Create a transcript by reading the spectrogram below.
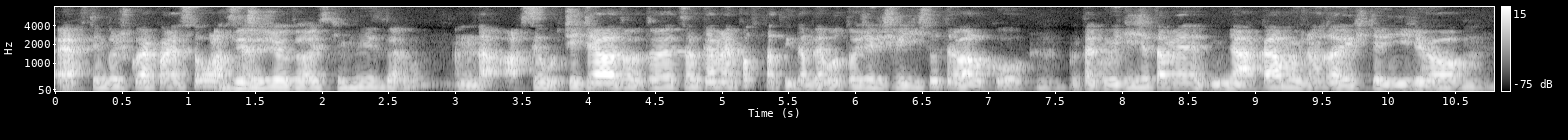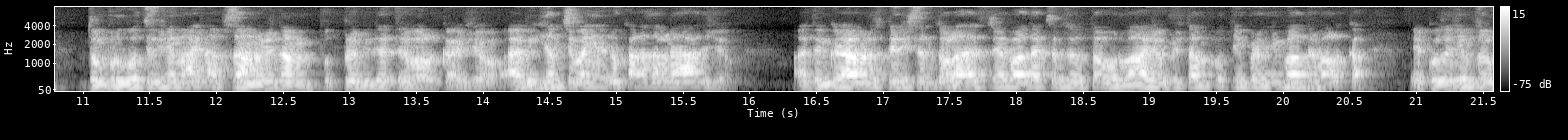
a já s tím trošku jako nesouhlasím. vyřežou to i s tím hnízdem? No, asi určitě, ale to, to je celkem nepodstatný. Tam jde o to, že když vidíš tu trvalku, Hmm. no, tak vidíš, že tam je nějaká možnost zajištění, že jo. Hmm. V tom průvodci už nemáš napsáno, že tam pod první jde trvalka, že jo. A já bych tam třeba ani nedokázal dát, že jo. Ale tenkrát prostě, když jsem to les třeba, tak jsem se do toho odvážil, protože tam pod tím prvním byla Hmm. trvalka. Jako zatímco,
